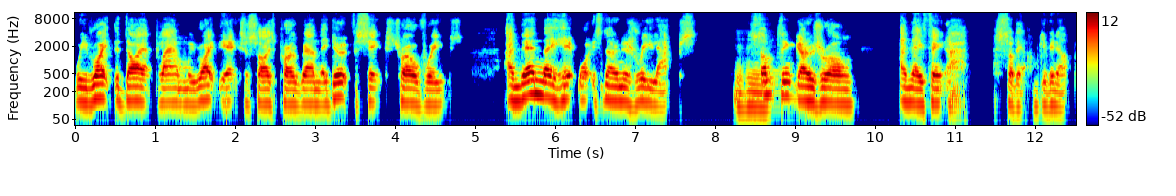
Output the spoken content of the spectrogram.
we write the diet plan, we write the exercise program, they do it for six, 12 weeks and then they hit what is known as relapse. Mm-hmm. Something goes wrong, and they think, oh, "Sod it, I'm giving up,"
